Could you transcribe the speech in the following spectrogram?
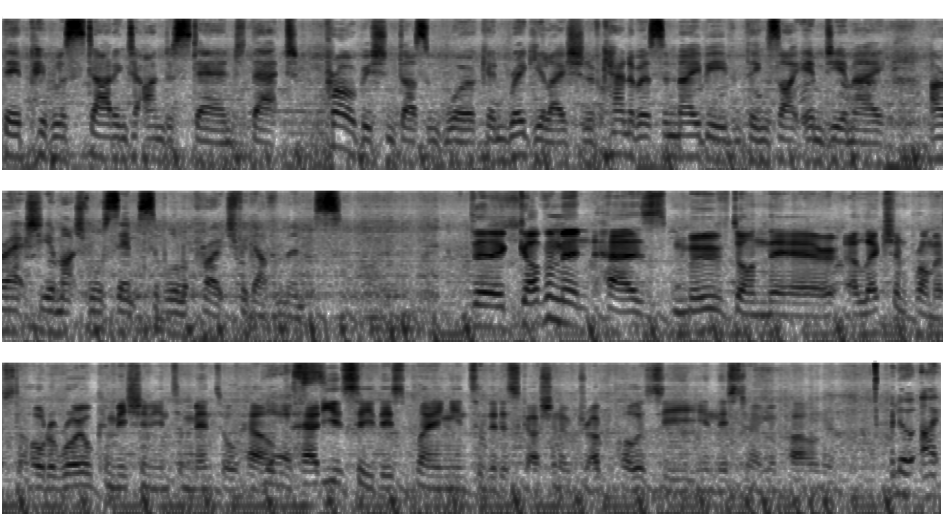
there, people are starting to understand that prohibition doesn't work and regulation of cannabis and maybe even things like MDMA are actually a much more sensible approach for governments. The government has moved on their election promise to hold a royal commission into mental health. Yes. How do you see this playing into the discussion of drug policy in this term of parliament? Look, I,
